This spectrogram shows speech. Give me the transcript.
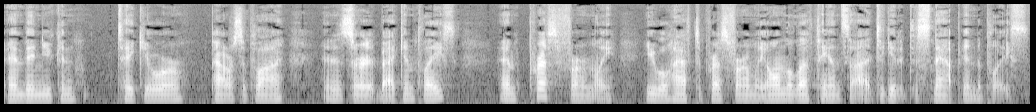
And then you can take your power supply and insert it back in place and press firmly. You will have to press firmly on the left hand side to get it to snap into place.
